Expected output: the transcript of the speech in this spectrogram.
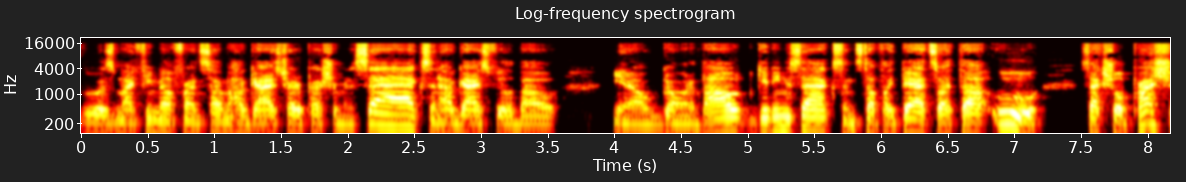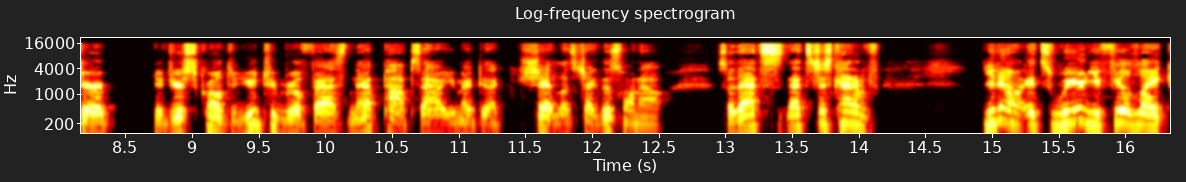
was my female friends talking about how guys try to pressure them into sex and how guys feel about, you know, going about getting sex and stuff like that. So I thought, ooh, sexual pressure if you're scrolling through YouTube real fast and that pops out, you might be like, shit, let's check this one out. So that's that's just kind of you know, it's weird. You feel like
